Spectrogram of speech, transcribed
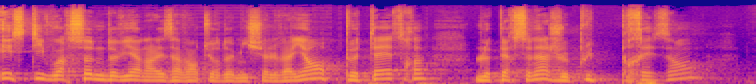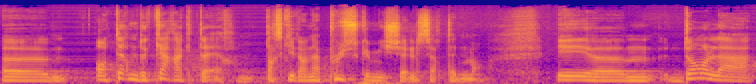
Et Steve Warson devient, dans les aventures de Michel Vaillant, peut-être le personnage le plus présent euh, en termes de caractère, parce qu'il en a plus que Michel, certainement. Et dans la,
